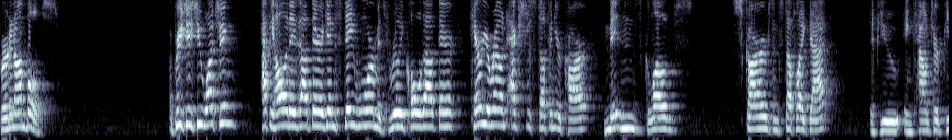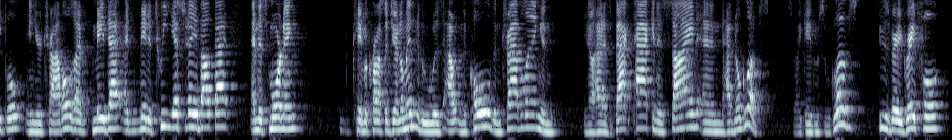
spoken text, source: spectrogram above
Burden on Bulls. Appreciate you watching. Happy holidays out there. Again, stay warm. It's really cold out there. Carry around extra stuff in your car mittens, gloves, scarves, and stuff like that. If you encounter people in your travels, I made that. I made a tweet yesterday about that. And this morning, came across a gentleman who was out in the cold and traveling and you know had his backpack and his sign and had no gloves. So I gave him some gloves. He was very grateful,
